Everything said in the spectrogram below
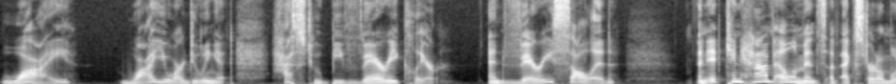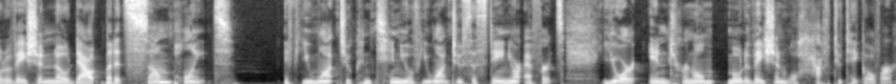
why, why you are doing it, has to be very clear and very solid. And it can have elements of external motivation, no doubt, but at some point, if you want to continue, if you want to sustain your efforts, your internal motivation will have to take over.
